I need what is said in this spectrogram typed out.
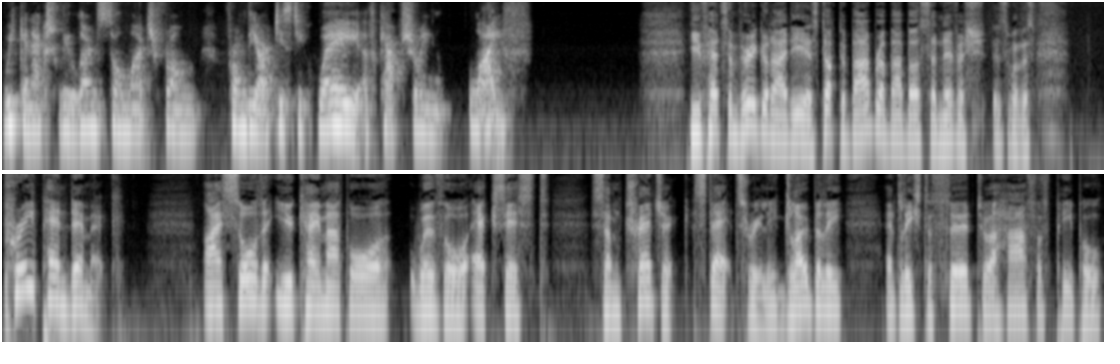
we can actually learn so much from, from the artistic way of capturing life. You've had some very good ideas. Dr. Barbara Barbosa Neves is with us. Pre pandemic, I saw that you came up or with or accessed some tragic stats, really. Globally, at least a third to a half of people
